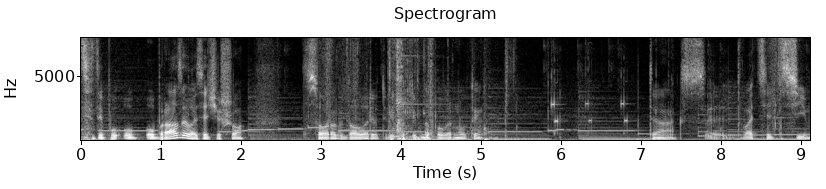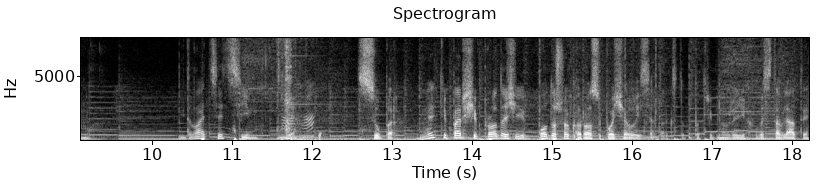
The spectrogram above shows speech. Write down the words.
Це типу об- образилася чи що? 40 доларів тобі потрібно повернути. Так, е, 27. 27 є. Супер. Ну і ті перші продажі подушок розпочалися. Так, тут потрібно вже їх виставляти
